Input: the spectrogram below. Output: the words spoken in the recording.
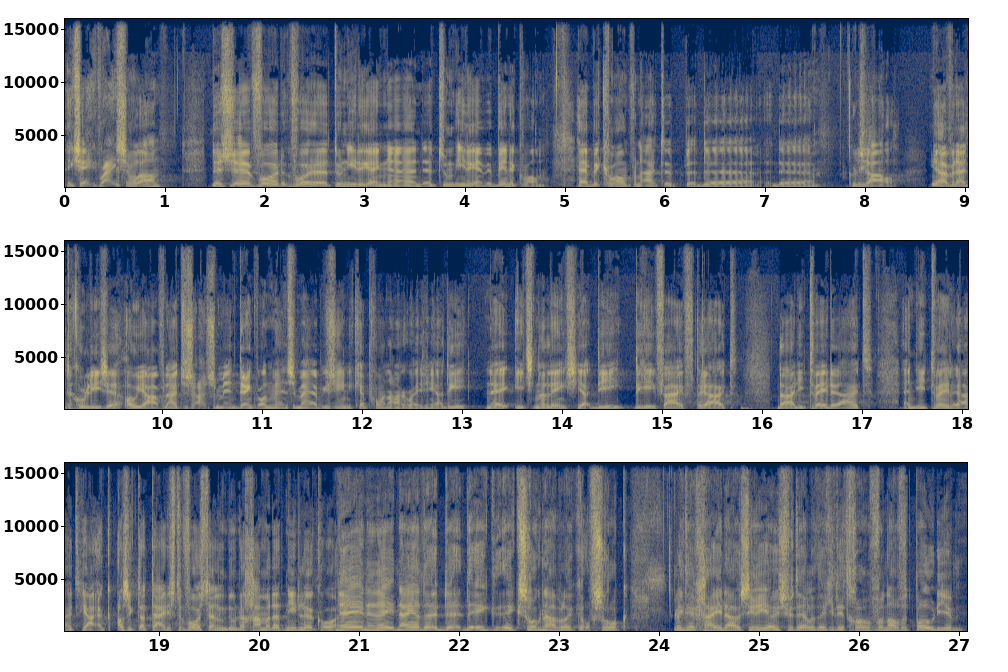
Ik zeg, ik wijs ze wel aan. Dus eh, voor, voor, eh, toen, iedereen, de- toen iedereen weer binnenkwam, heb ik gewoon vanuit de, de, de zaal. Ja, vanuit de coulissen. Oh ja, vanuit de zaal. Als men denkt wat mensen mij hebben gezien. Ik heb gewoon aangewezen. Ja, drie. Nee, iets naar links. Ja, die. Drie, vijf eruit. Daar die twee eruit. En die twee eruit. Ja, als ik dat tijdens de voorstelling doe, dan gaat me dat niet lukken hoor. Nee, nee, nee. Nou ja, de, de, de- ik, ik schrok namelijk, of schrok. Ik denk, ga je nou serieus vertellen dat je dit gewoon vanaf het podium...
